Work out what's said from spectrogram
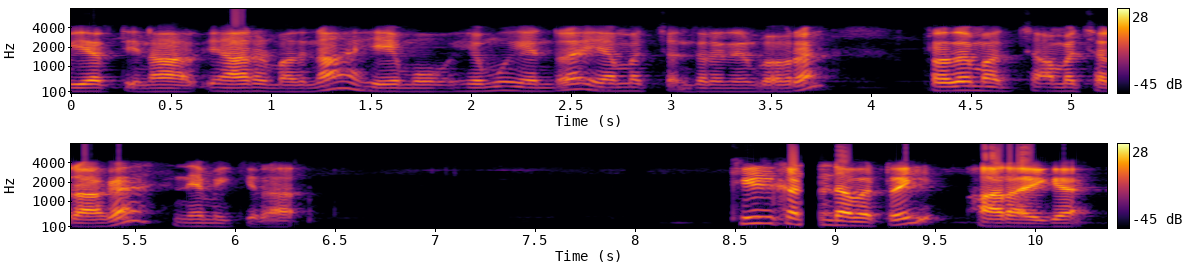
உயர்த்தினார். யார் என்பதுனா ஹேமு. ஹேமு என்ற ஹேமச்சந்திரன் என்பவரை பிரதம அமைச்சராக நியமிக்கிறார். கீழ்கண்டவற்றை ஆராய்க.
